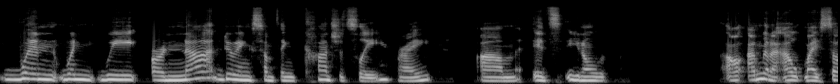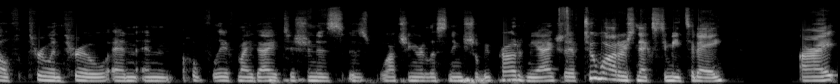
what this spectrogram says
When when we are not doing something consciously, right? Um, it's you know I'll, I'm going to out myself through and through, and and hopefully, if my dietitian is is watching or listening, she'll be proud of me. I actually have two waters next to me today. All right,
